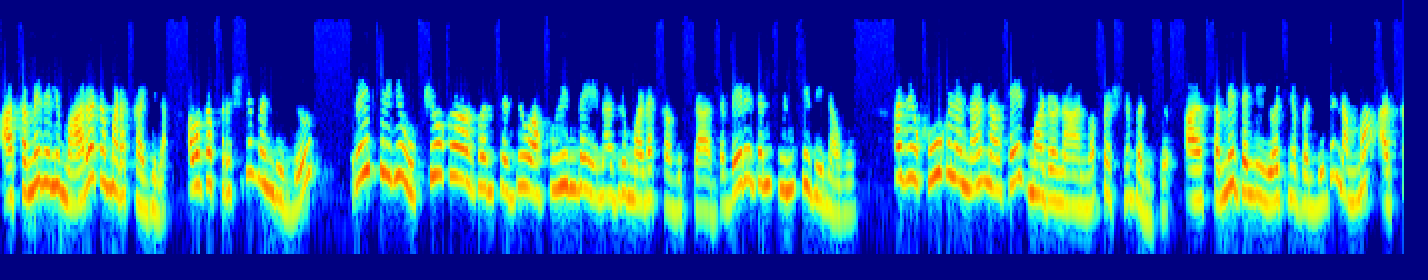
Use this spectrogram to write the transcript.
ಆ ಸಮಯದಲ್ಲಿ ಮಾರಾಟ ಮಾಡಕ್ಕಾಗಿಲ್ಲ. ಅವಾಗ ಪ್ರಶ್ನೆ ಬಂದಿದ್ದು, ರೈತರಿಗೆ ಉಪಯೋಗ ಆಗುವಂಥದ್ದು ಆ ಹೂವಿಂದ ಏನಾದ್ರೂ ಮಾಡಕ್ಕಾಗುತ್ತಾ ಅಂತ. ಬೇರೆದನ್ನ ತಿಂತೀವಿ ನಾವು. ಆದ್ರೆ ಹೂಗಳನ್ನ ನಾವು ಹೇಗ್ ಮಾಡೋಣ ಅನ್ನುವ ಪ್ರಶ್ನೆ ಬಂತು. ಆ ಸಮಯದಲ್ಲಿ ಯೋಚನೆ ಬಂದಿದ್ದು ನಮ್ಮ ಅರ್ಕ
